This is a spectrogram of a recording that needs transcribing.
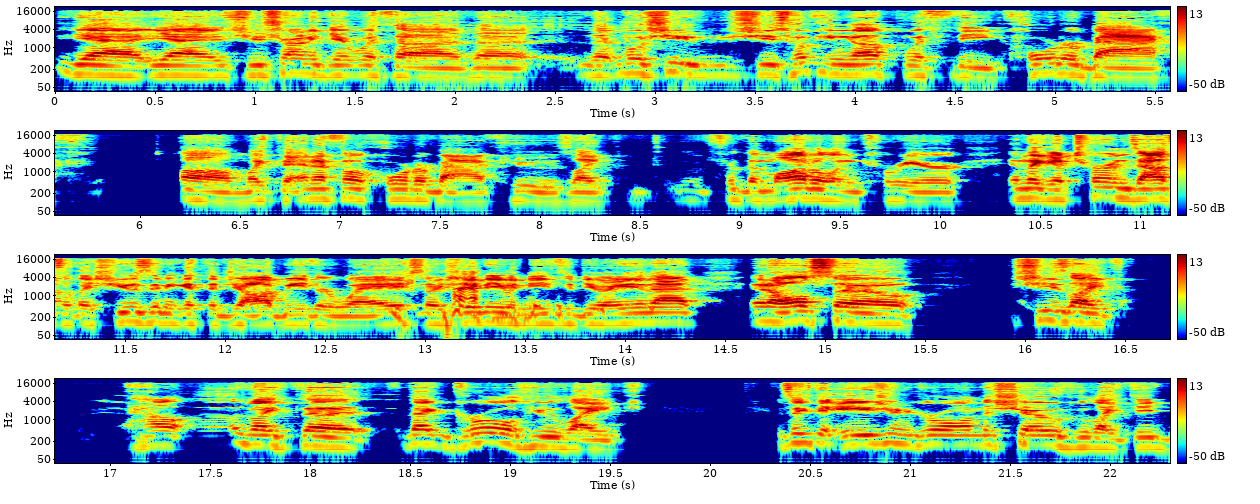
Yeah, yeah. She's trying to get with uh the, the well, she she's hooking up with the quarterback, um, like the NFL quarterback who's like for the modeling career, and like it turns out that like she was gonna get the job either way, so she didn't even need to do any of that. And also, she's like, how like the that girl who like it's like the Asian girl on the show who like they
